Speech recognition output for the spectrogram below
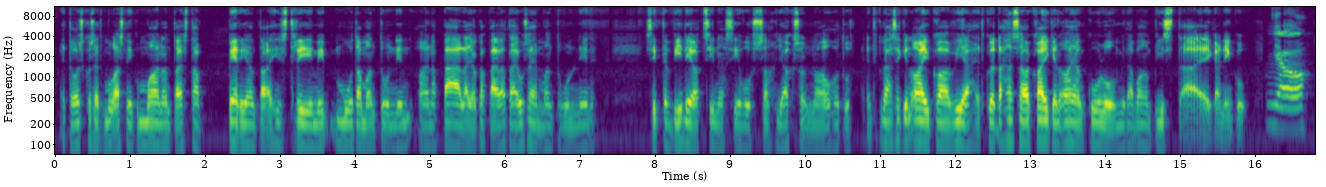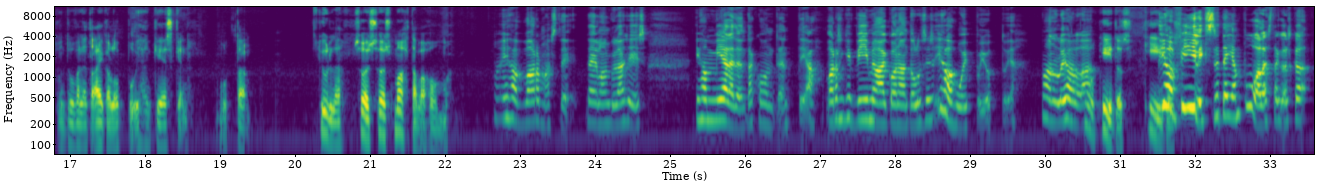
Että olisiko se, että mulla olisi niin kuin maanantaista perjantaihin striimi muutaman tunnin aina päällä joka päivä tai useamman tunnin. Sitten videot siinä sivussa, jakson nauhoitus. Että kyllähän sekin aikaa vie. Että kyllä tähän saa kaiken ajan kuluun, mitä vaan pistää, eikä niinku... Joo. Tuntuu välillä, että aika loppuu ihan kesken. Mutta kyllä, se olisi, se olisi mahtava homma. No ihan varmasti. Teillä on kyllä siis ihan mieletöntä kontenttia. Varsinkin viime aikoina on tullut siis ihan huippujuttuja. Mä oon ollut ihan, no, kiitos. kiitos. ihan fiiliksissä teidän puolesta, koska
